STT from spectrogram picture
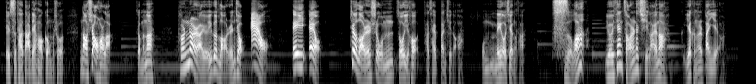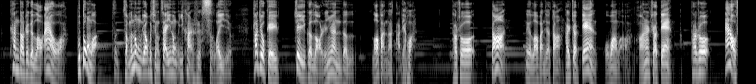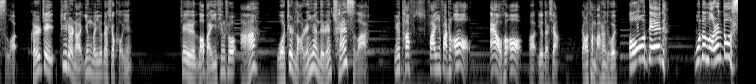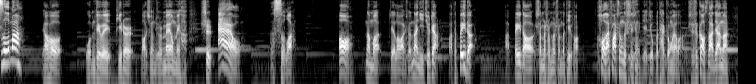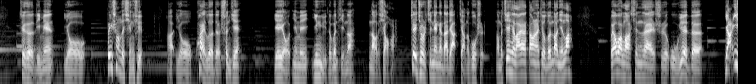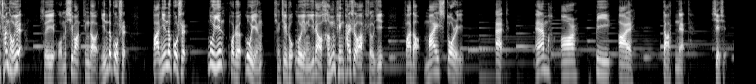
有一次他打电话跟我们说闹笑话了，怎么呢？他说那儿啊有一个老人叫 Al，A L，这个老人是我们走以后他才搬去的啊，我们没有见过他，死了。有一天早上他起来呢，也可能是半夜啊，看到这个老 L 啊不动了，他怎么弄都摇不醒，再一弄一看是死了已经，他就给这一个老人院的老板呢打电话，他说。Don，那个老板叫 Don，还是叫 Dan？我忘了啊，好像是叫 Dan。他说 L 死了，可是这 Peter 呢，英文有点小口音。这个老板一听说啊，我这老人院的人全死了，因为他发音发成 all，L 和 all 啊有点像，然后他马上就会 All dead，我的老人都死了吗？然后我们这位 Peter 老兄就说没有没有，是 Al 死了。哦，那么这老板说，那你就这样把他背着。啊，背到什么什么什么地方？后来发生的事情也就不太重要了，只是告诉大家呢，这个里面有悲伤的情绪，啊，有快乐的瞬间，也有因为英语的问题呢闹的笑话。这就是今天跟大家讲的故事。那么接下来当然就轮到您了，不要忘了，现在是五月的亚裔传统月，所以我们希望听到您的故事，把您的故事录音或者录影，请记住录影一定要横屏拍摄啊，手机发到 My Story at。m r b i dot net，谢谢。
